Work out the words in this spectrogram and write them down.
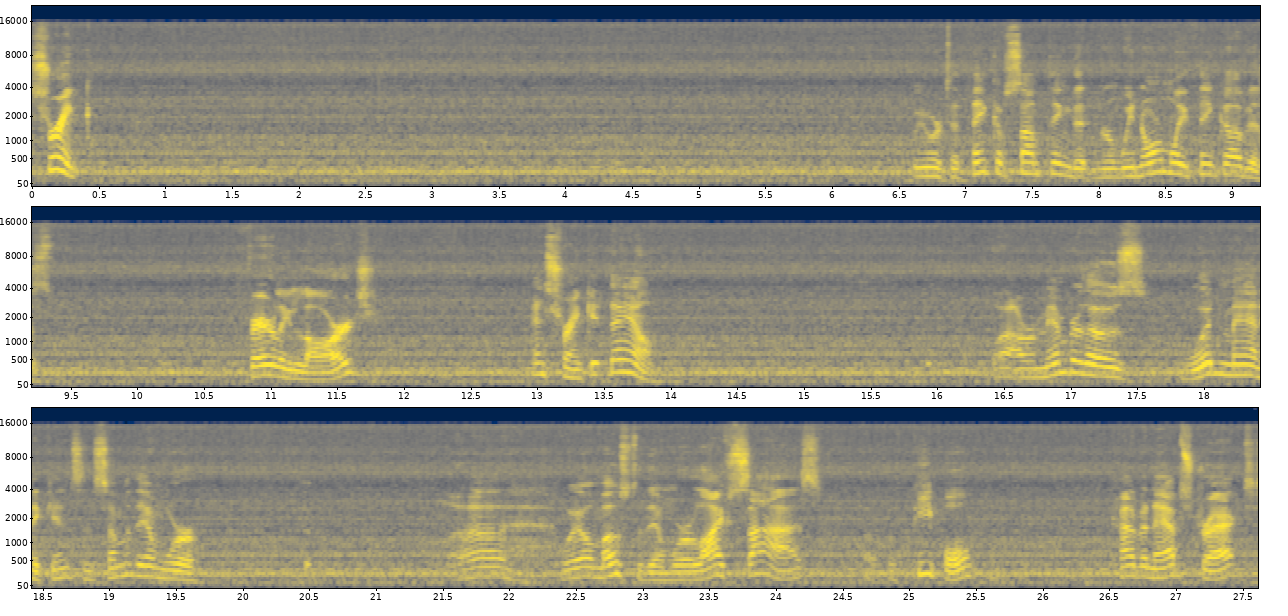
shrink. We were to think of something that we normally think of as fairly large and shrink it down. Well, I remember those wooden mannequins, and some of them were, uh, well, most of them were life size of people, kind of an abstract,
